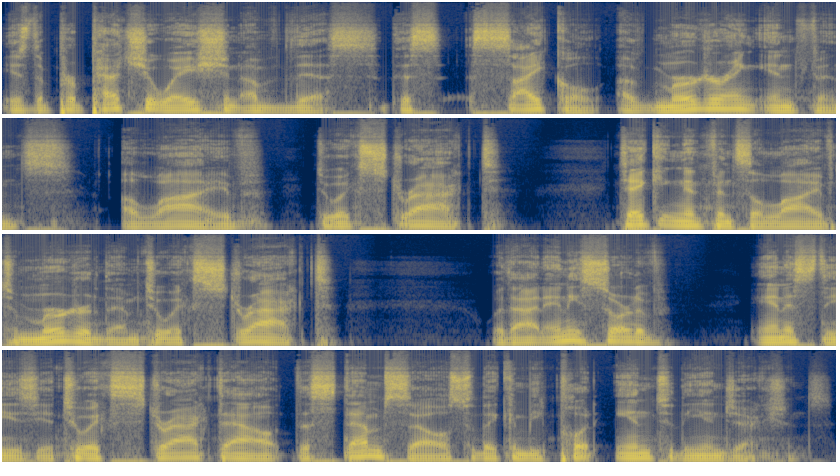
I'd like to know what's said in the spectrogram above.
is the perpetuation of this, this cycle of murdering infants alive to extract, taking infants alive to murder them, to extract without any sort of anesthesia, to extract out the stem cells so they can be put into the injections.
